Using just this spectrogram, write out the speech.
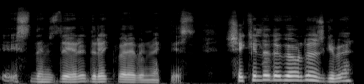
istediğimiz değeri direkt verebilmekteyiz. Şekilde de gördüğünüz gibi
